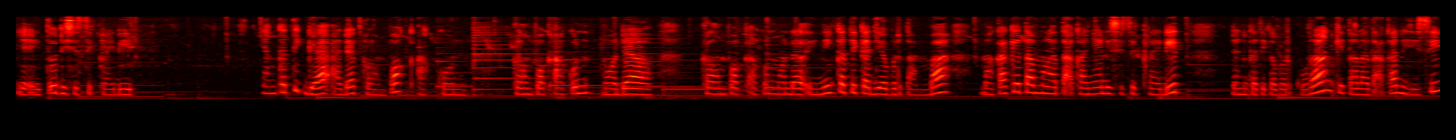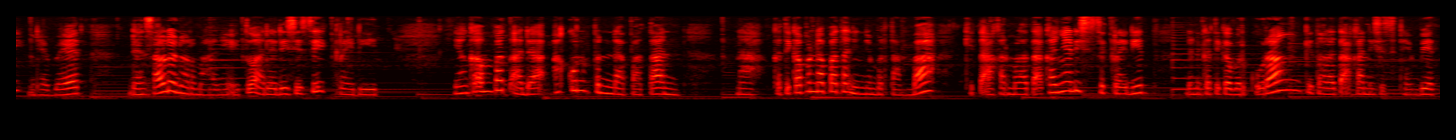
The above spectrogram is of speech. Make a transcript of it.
yaitu di sisi kredit. Yang ketiga ada kelompok akun. Kelompok akun modal. Kelompok akun modal ini ketika dia bertambah, maka kita meletakkannya di sisi kredit dan ketika berkurang kita letakkan di sisi debit dan saldo normalnya itu ada di sisi kredit. Yang keempat ada akun pendapatan. Nah, ketika pendapatan ini bertambah, kita akan meletakkannya di sisi kredit dan ketika berkurang kita letakkan di sisi debit.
